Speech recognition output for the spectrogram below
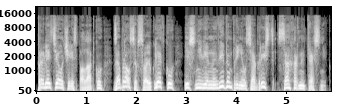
пролетел через палатку, забрался в свою клетку и с невинным видом принялся грызть сахарный тростник.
